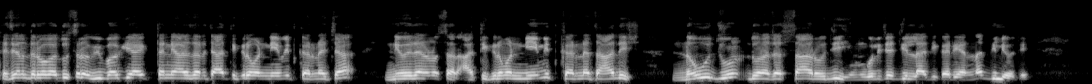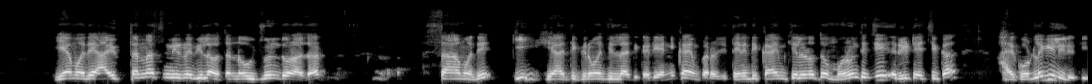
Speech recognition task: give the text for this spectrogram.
त्याच्यानंतर बघा दुसरं विभागीय आयुक्तांनी अर्जाचे अतिक्रमण नियमित करण्याच्या निवेदनानुसार अतिक्रमण नियमित करण्याचा आदेश नऊ जून दोन हजार सहा रोजी हिंगोलीच्या जिल्हाधिकारी यांना दिले होते. यामध्ये आयुक्तांनाच निर्णय दिला होता नऊ जून दोन हजार सहा मध्ये की हे अतिक्रमण जिल्हाधिकारी यांनी कायम करायचे. त्यांनी ते कायम केलं नव्हतं म्हणून त्याची रिट याचिका हायकोर्टला गेलेली होती.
